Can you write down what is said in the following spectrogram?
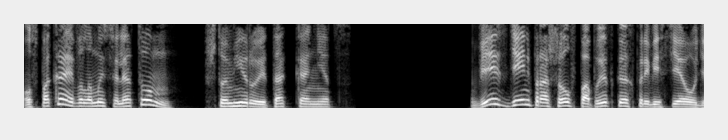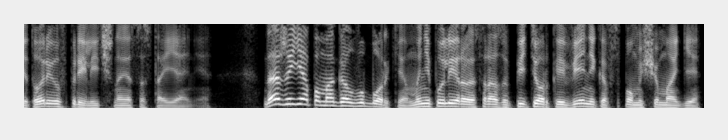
Успокаивала мысль о том, что миру и так конец. Весь день прошел в попытках привести аудиторию в приличное состояние. Даже я помогал в уборке, манипулируя сразу пятеркой веников с помощью магии.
